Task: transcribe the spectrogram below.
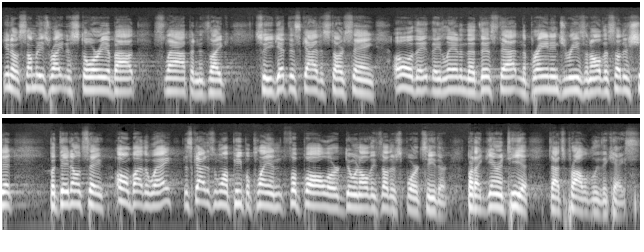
you know, somebody's writing a story about slap, and it's like, so you get this guy that starts saying, oh, they, they land in the this, that, and the brain injuries and all this other shit. But they don't say, oh, and by the way, this guy doesn't want people playing football or doing all these other sports either. But I guarantee you that's probably the case.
